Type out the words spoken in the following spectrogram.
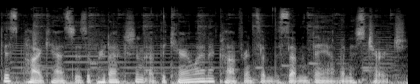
This podcast is a production of the Carolina Conference of the Seventh day Adventist Church.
